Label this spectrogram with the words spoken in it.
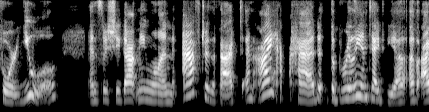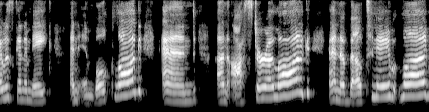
for Yule. And so she got me one after the fact. And I had the brilliant idea of I was going to make an Imbolc log and an Ostara log and a Beltane log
